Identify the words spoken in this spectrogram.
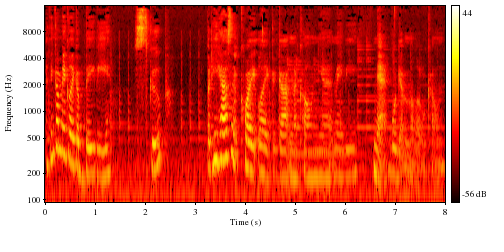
I think I'll make like a baby scoop. But he hasn't quite like gotten a cone yet, maybe. Nah, we'll give him a little cone.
